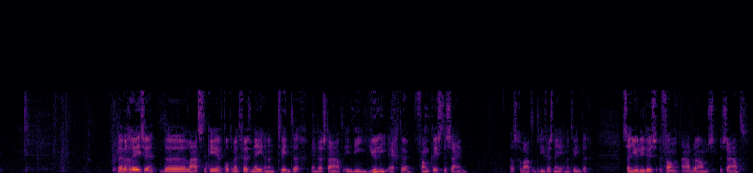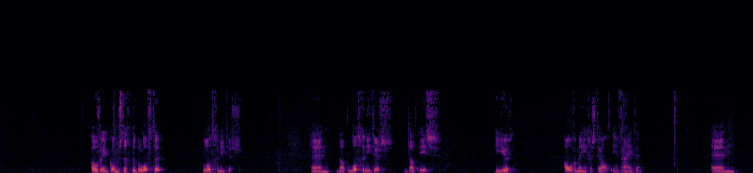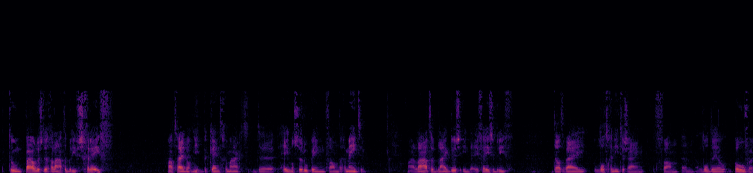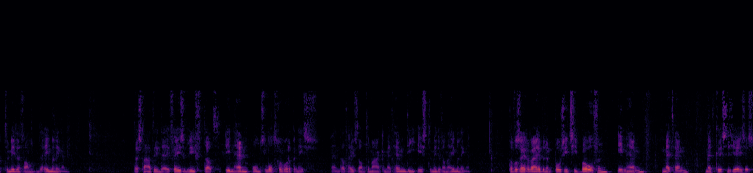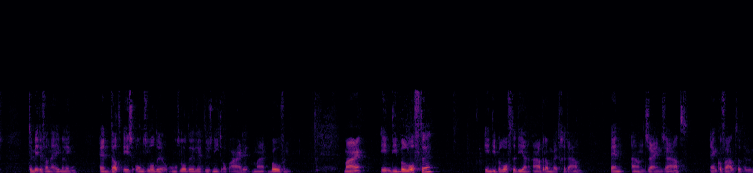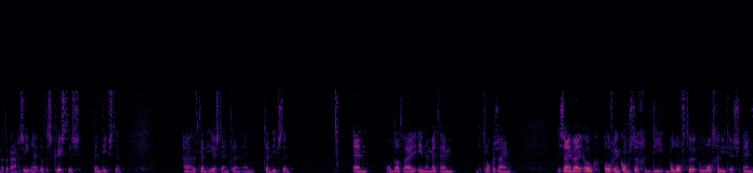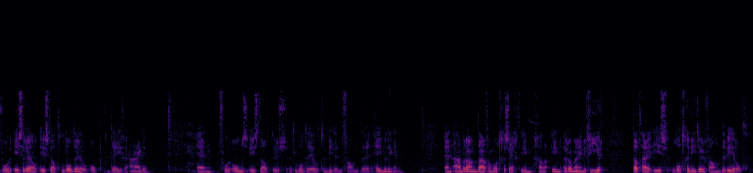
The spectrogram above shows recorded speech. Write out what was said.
We hebben gelezen de laatste keer tot en met vers 29 en daar staat, indien jullie echter van Christus zijn, dat is gelaten 3 vers 29, zijn jullie dus van Abrahams zaad, overeenkomstig de belofte lotgenieters. En dat lotgenieters, dat is hier algemeen gesteld in feite. En toen Paulus de Galatenbrief schreef, had hij nog niet bekendgemaakt de hemelse roeping van de gemeente. Maar later blijkt dus in de Efezebrief dat wij lotgenieter zijn van een lotdeel boven, te midden van de hemelingen. Daar staat in de Efezebrief dat in hem ons lot geworpen is. En dat heeft dan te maken met hem die is te midden van de hemelingen. Dat wil zeggen, wij hebben een positie boven, in hem, met hem, met Christus Jezus, te midden van de hemelingen. En dat is ons lotdeel. Ons lotdeel ligt dus niet op aarde, maar boven. Maar in die belofte, in die belofte die aan Abraham werd gedaan en aan zijn zaad, enkelvoud, dat hebben we met elkaar gezien, hè? dat is Christus ten diepste. Eigenlijk ten eerste en ten, en ten diepste. En omdat wij in en met Hem betrokken zijn, zijn wij ook overeenkomstig die belofte lotgenieters. En voor Israël is dat lotdeel op deze aarde. En voor ons is dat dus het lotdeel te midden van de hemelingen. En Abraham, daarvan wordt gezegd in, in Romeinen 4, dat hij is lotgenieter van de wereld.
